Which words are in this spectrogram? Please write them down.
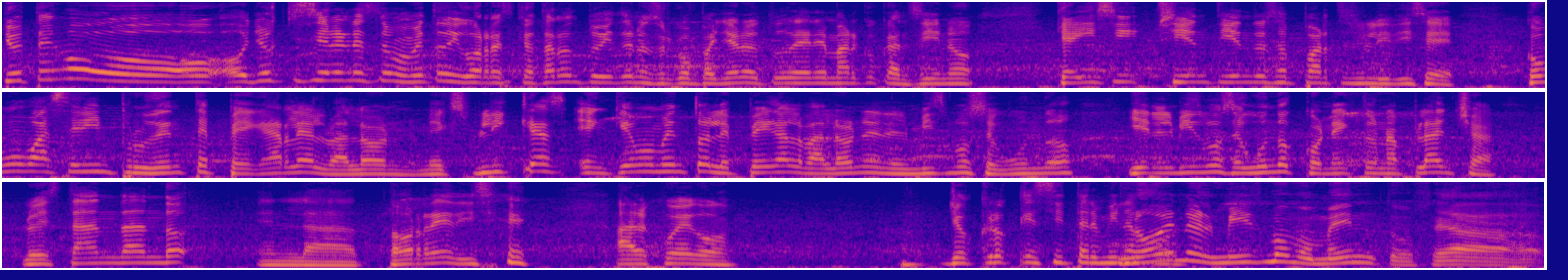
Yo tengo, o, o yo quisiera en este momento, digo, rescatar un tuit de nuestro compañero de TUDN, Marco Cancino, que ahí sí, sí entiendo esa parte, Zuli. Dice, ¿cómo va a ser imprudente pegarle al balón? ¿Me explicas en qué momento le pega al balón en el mismo segundo y en el mismo segundo conecta una plancha? Lo están dando en la torre, dice, al juego. Yo creo que sí termina No por- en el mismo momento, o sea,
